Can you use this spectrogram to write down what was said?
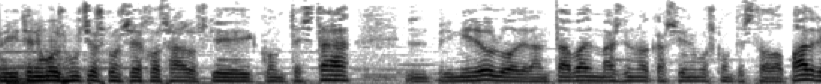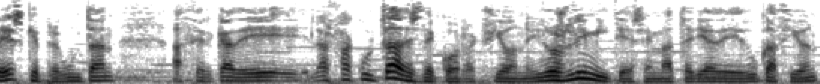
Bueno, y tenemos muchos consejos a los que contestar. El primero lo adelantaba, en más de una ocasión hemos contestado a padres que preguntan acerca de las facultades de corrección y los límites en materia de educación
